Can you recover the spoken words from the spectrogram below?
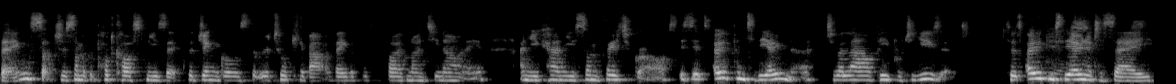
things, such as some of the podcast music, the jingles that we we're talking about, available for five ninety nine, and you can use some photographs, is it's open to the owner to allow people to use it. So it's open to the owner to say,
